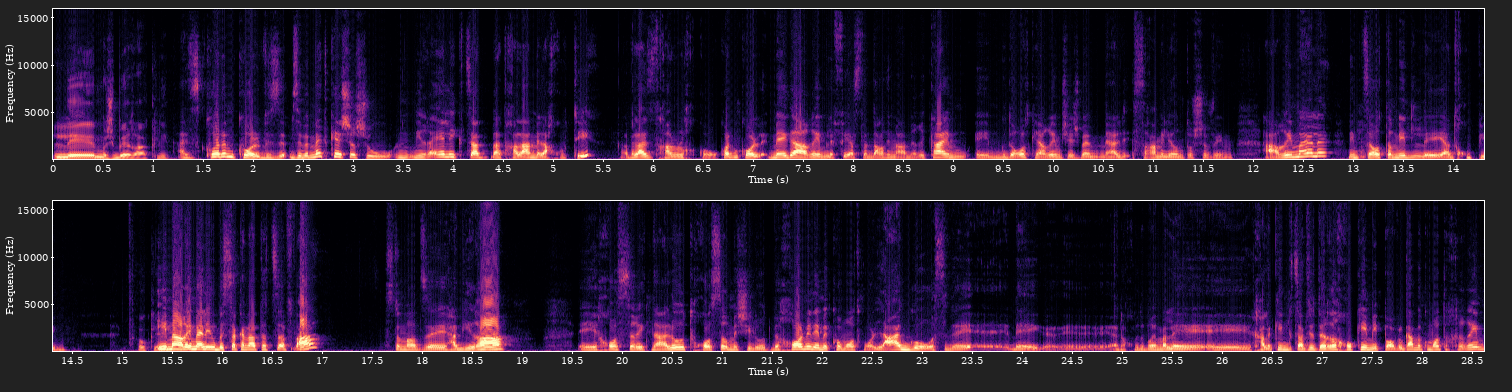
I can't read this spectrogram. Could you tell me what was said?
למשבר האקלים? אז קודם כל, וזה באמת קשר שהוא נראה לי קצת בהתחלה מלאכותי, אבל אז התחלנו לחקור. קודם כל, מגה ערים, לפי הסטנדרטים האמריקאים, אה, מוגדרות כערים שיש בהן מעל עשרה מיליון תושבים. הערים האלה נמצאות תמיד ליד חופים. אוקיי. אם הערים האלה יהיו בסכנת הצפה, זאת אומרת, זה הגירה, אה, חוסר התנהלות, חוסר משילות. בכל מיני מקומות כמו לאגוס, ואנחנו מדברים על אה, חלקים קצת יותר רחוקים מפה, אבל גם מקומות אחרים,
